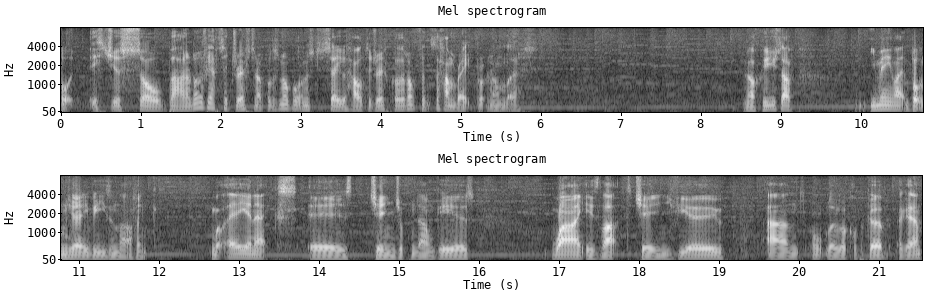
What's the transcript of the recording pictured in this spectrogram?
but it's just so bad. I don't know if you have to drift or not, but there's no buttons to say how to drift because I don't think there's a handbrake button on this. No, because you to have, you mean like buttons, yeah, AVs and that, I think. Well, A and X is change up and down gears. Y is that to change view. And, oh, there we go, clip curb again.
